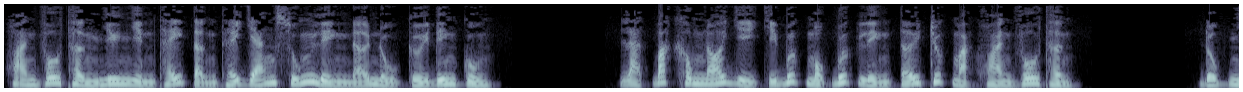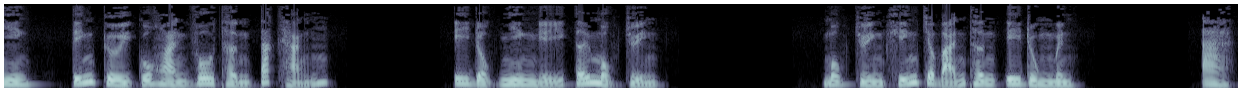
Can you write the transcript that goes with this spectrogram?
Hoàng vô thần như nhìn thấy tận thế giáng xuống liền nở nụ cười điên cuồng. Lạc Bắc không nói gì chỉ bước một bước liền tới trước mặt Hoàng vô thần. Đột nhiên, tiếng cười của Hoàng vô thần tắt hẳn. Y đột nhiên nghĩ tới một chuyện. Một chuyện khiến cho bản thân Y rùng mình. À!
